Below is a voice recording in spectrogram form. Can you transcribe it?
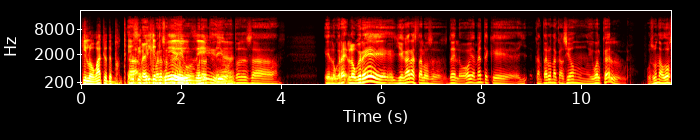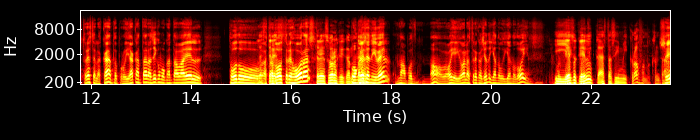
kilovatios de Ah, potencia. que por eso tenía, te digo, por sí, eso te digo. Entonces, ah, eh, logré, logré llegar hasta los de él. Obviamente que cantar una canción igual que él, pues una o dos, tres te las canto, pero ya cantar así como cantaba él todo Las hasta tres. dos, tres horas Tres horas que cantaba. con ese nivel, no, pues no, oye, yo a las tres canciones ya no, ya no doy. Y eso que él hasta sin micrófono cantaba. Sí,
